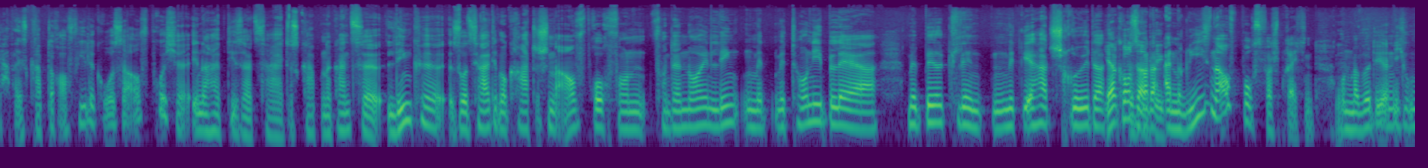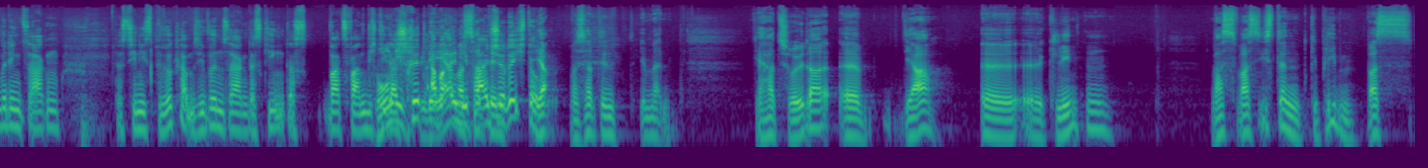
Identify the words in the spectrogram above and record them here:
Ja, aber es gab doch auch viele große Aufbrüche innerhalb dieser Zeit. Es gab eine ganze linke sozialdemokratischen Aufbruch von, von der neuen Linken mit, mit Tony Blair, mit Bill Clinton, mit Gerhard Schröder. Ja, großartig. Das war ein Riesenaufbruchsversprechen. Ja. Und man würde ja nicht unbedingt sagen, dass die nichts bewirkt haben. Sie würden sagen, das, ging, das war zwar ein wichtiger Tony Schritt, Blair, aber in die falsche denn, Richtung. Ja, was hat denn immer, Gerhard Schröder, äh, ja, äh, äh, Clinton, was, was ist denn geblieben? Was,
